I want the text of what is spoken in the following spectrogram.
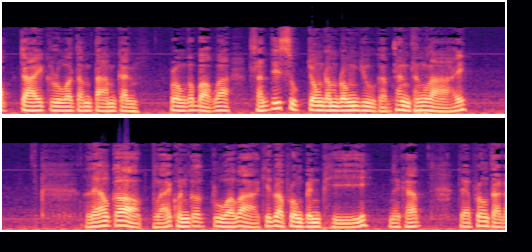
ตกใจกลัวตามๆกัน พระองค์ก็บอกว่าสันติสุขจงดำรงอยู่กับท่านทั้งหลาย แล้วก็หลายคนก็กลัวว่าคิดว่าพระองค์เป็นผีนะครับ แต่พระองค์ตรัส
